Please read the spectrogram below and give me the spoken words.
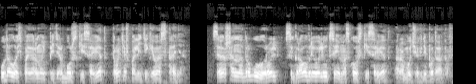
удалось повернуть Петербургский совет против политики восстания. Совершенно другую роль сыграл в революции Московский совет рабочих депутатов.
